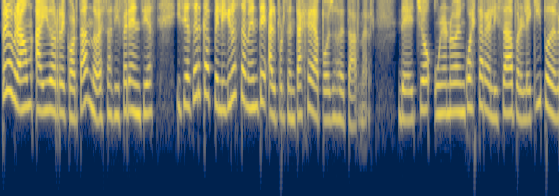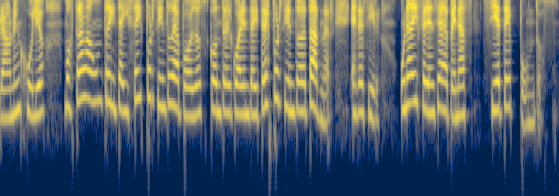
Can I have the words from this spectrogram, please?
Pero Brown ha ido recortando esas diferencias y se acerca peligrosamente al porcentaje de apoyos de Turner. De hecho, una nueva encuesta realizada por el equipo de Brown en julio mostraba un 36% de apoyos contra el 43% de Turner, es decir, una diferencia de apenas 7 puntos.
